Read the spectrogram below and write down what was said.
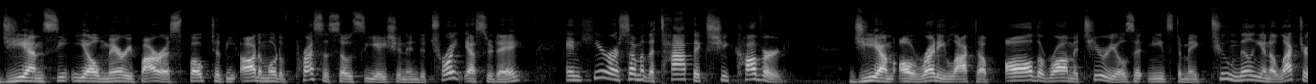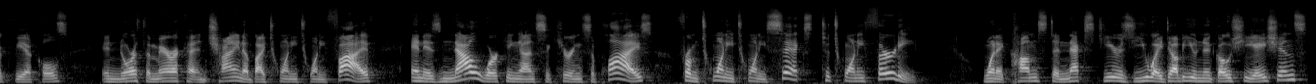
GM CEO Mary Barra spoke to the Automotive Press Association in Detroit yesterday, and here are some of the topics she covered. GM already locked up all the raw materials it needs to make 2 million electric vehicles in North America and China by 2025 and is now working on securing supplies from 2026 to 2030. When it comes to next year's UAW negotiations,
